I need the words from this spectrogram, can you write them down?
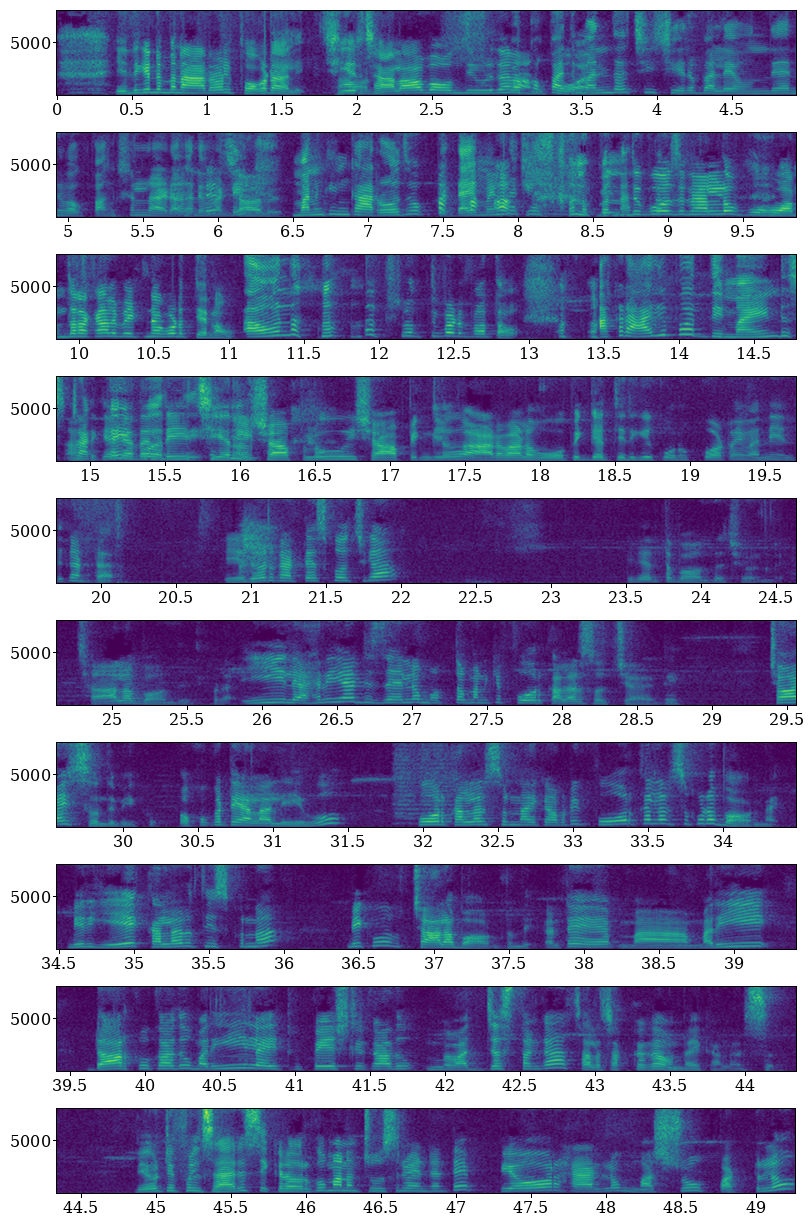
ఎందుకంటే మన ఆడవాళ్ళు పొగడాలి. చీర చాలా బాగుంది ఒక పది మంది వచ్చి ఈ చీర భలే ఉంది అని ఒక ఫంక్షన్లో అడగనివ్వండి. మనకి ఇంకా ఆ రోజు ఒక డైమండ్ నెక్లెస్ కొనుక్కున్నాం. భోజనాల్లో వంద రకాలు పెట్టినా కూడా తినం అవును. తృప్తి పడిపోతాం అక్కడ ఆగిపోద్ది మైండ్ స్ట్రక్ కదండి చీరల షాపులు ఈ షాపింగ్లు ఆడవాళ్ళం ఓపిగ్గా తిరిగి కొనుక్కోవటం ఇవన్నీ ఎందుకంటారు? ఏదో ఒకటి కట్టేసుకోవచ్చుగా. ఇది ఎంత బాగుందో చూడండి. చాలా బాగుంది ఇది కూడా. ఈ లెహరియా డిజైన్లో మొత్తం మనకి ఫోర్ కలర్స్ వచ్చాయండి. చాయిస్ ఉంది మీకు. ఒక్కొక్కటి అలా లేవు. ఫోర్ కలర్స్ ఉన్నాయి కాబట్టి ఫోర్ కలర్స్ కూడా బాగున్నాయి. మీరు ఏ కలర్ తీసుకున్నా మీకు చాలా బాగుంటుంది. అంటే మరీ డార్క్ కాదు మరీ లైట్ పేస్ట్లు కాదు మధ్యస్థంగా చాలా చక్కగా ఉన్నాయి కలర్స్. బ్యూటిఫుల్ శారీస్. ఇక్కడ వరకు మనం చూసినవి ఏంటంటే ప్యూర్ హ్యాండ్లూమ్ మష్రూమ్ పట్టులో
